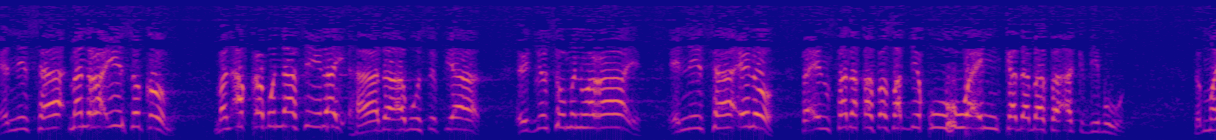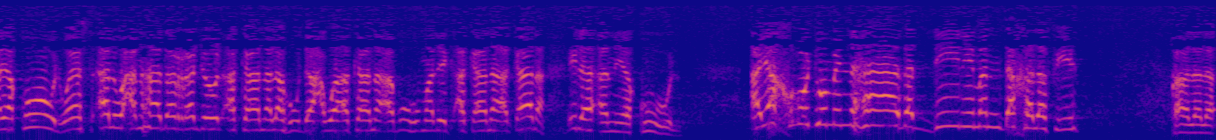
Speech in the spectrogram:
النساء من رئيسكم؟ من أقرب الناس الي هذا أبو سفيان اجلسوا من ورائه. إني سائله فإن صدق فصدقوه وإن كذب فأكذبوه. ثم يقول ويسأل عن هذا الرجل أكان له دعوة أكان أبوه ملك أكان أكان إلى أن يقول أيخرج من هذا الدين من دخل فيه؟ قال لا.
